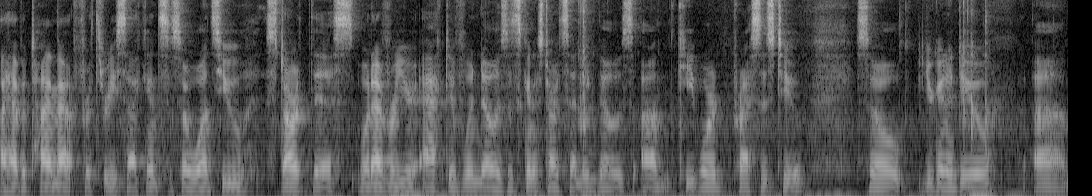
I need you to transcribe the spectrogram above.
I have a timeout for three seconds. So once you start this, whatever your active window is, it's going to start sending those um, keyboard presses to. So you're going to do um,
